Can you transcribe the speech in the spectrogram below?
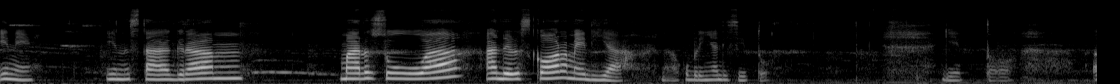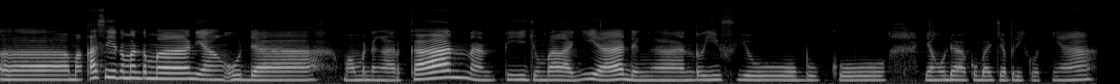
ini. Instagram Marsua underscore media. Nah aku belinya di situ. Gitu Uh, makasih teman-teman yang udah mau mendengarkan. Nanti jumpa lagi ya dengan review buku yang udah aku baca berikutnya.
